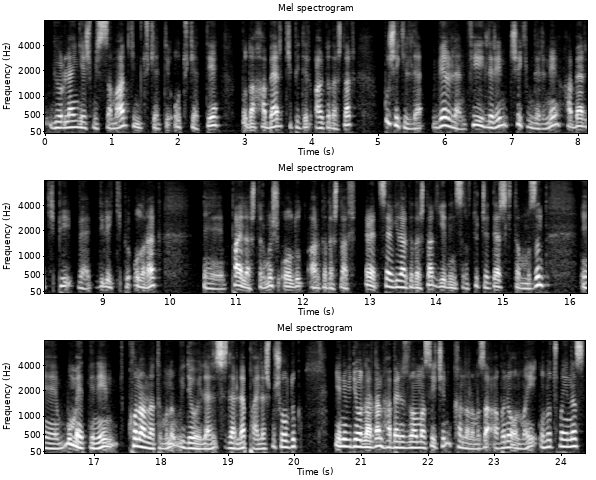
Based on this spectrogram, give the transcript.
görülen geçmiş zaman kim tüketti? O tüketti. Bu da haber kipidir arkadaşlar. Bu şekilde verilen fiillerin çekimlerini haber kipi ve dilek kipi olarak e, paylaştırmış olduk arkadaşlar. Evet sevgili arkadaşlar 7. sınıf Türkçe ders kitabımızın e, bu metninin konu anlatımını video ile sizlerle paylaşmış olduk. Yeni videolardan haberiniz olması için kanalımıza abone olmayı unutmayınız.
